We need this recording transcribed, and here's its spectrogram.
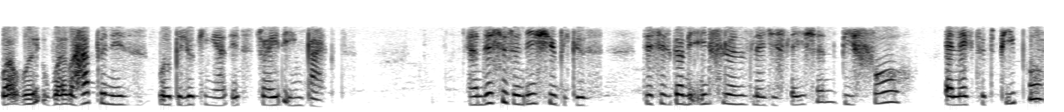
What, we, what will happen is we'll be looking at its trade impact. And this is an issue because this is going to influence legislation before elected people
